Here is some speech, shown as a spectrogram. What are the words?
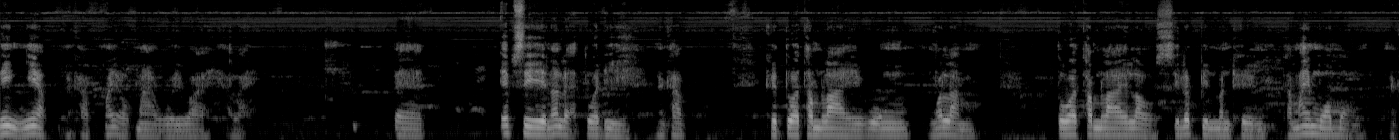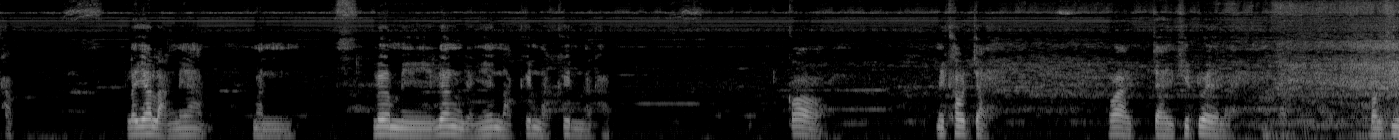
นิ่งเงียบนะครับ ไม่ออกมาโวยวายอะไร แต่ FC นั่นแหละตัวดีนะครับ คือตัวทำลายวงหมอลำตัวทำลายเหล่าศิลปินบันเทิงทำให้มัวหมองนะครับ ระยะหลังเนี่ยมันเริ่มมีเรื่องอย่างนี้หนักขึ้นหนักขึ้นนะครับ ก็ไม่เข้าใจ ว่าใจคิดด้วยอะไรนะครับบางที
